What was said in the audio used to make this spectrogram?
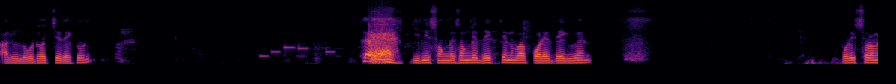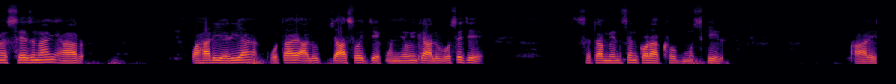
আলু লোড হচ্ছে, দেখুন। যিনি সঙ্গে সঙ্গে দেখছেন বা পরে দেখবেন, পরিশ্রমের শেষ নাই, আর পাহাড়ি এরিয়া, কোথায় আলু চাষ হয়েছে, কোন জমিতে আলু বসেছে, সেটা মেনশন করা খুব মুশকিল। আর এই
